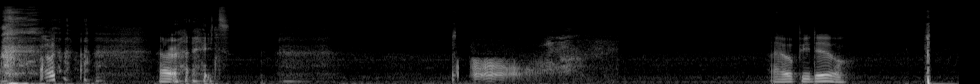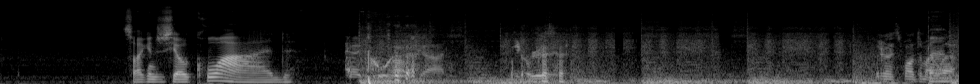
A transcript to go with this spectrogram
Alright. I hope you do. So I can just yell quad. Oh god. Like really. They're gonna spawn to my left.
